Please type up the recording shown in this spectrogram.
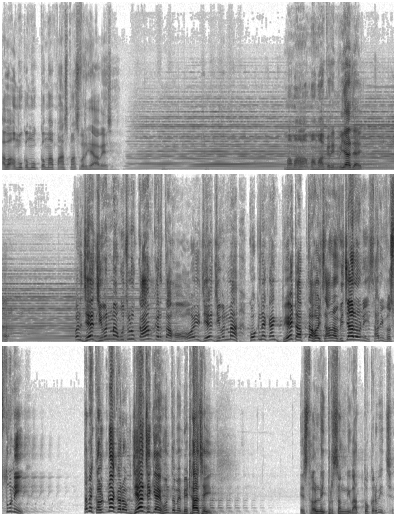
આવા અમુક અમુક કમા પાંચ પાંચ વર્ષે આવે છે. મામા મામા કરીને વયા જાય? પણ જે જીવનમાં ઉજળું કામ કરતા હોય, જે જીવનમાં કોકને કાંઈક ભેટ આપતા હોય, સારા વિચારોની, સારી વસ્તુની તમે કલ્પના કરો જે જગ્યાએ હું તમે બેઠા છે, એ સ્થળની પ્રસંગની વાત તો કરવી જ છે.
